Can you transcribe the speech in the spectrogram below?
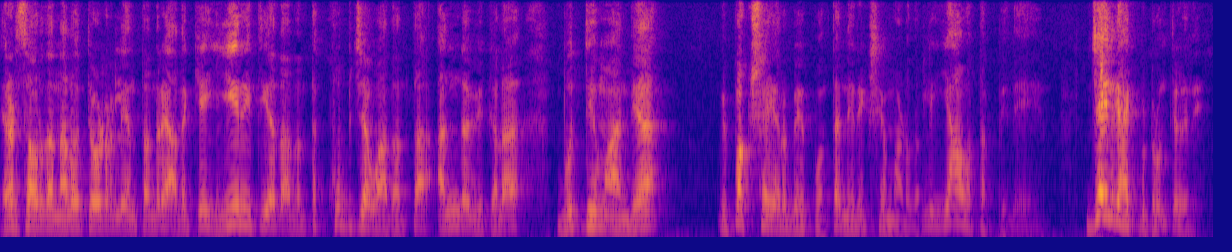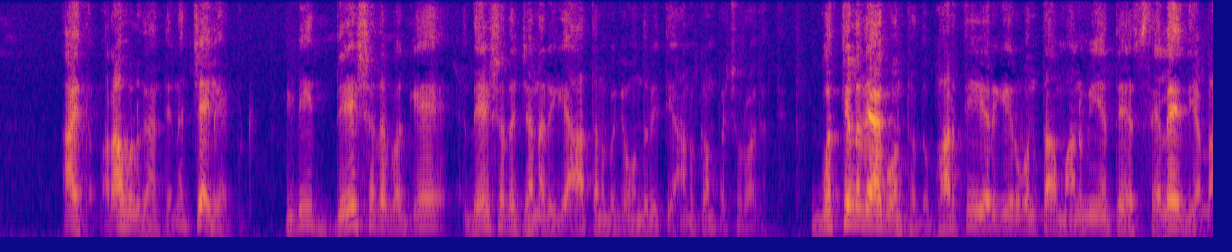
ಎರಡು ಸಾವಿರದ ನಲವತ್ತೇಳರಲ್ಲಿ ಅಂತಂದರೆ ಅದಕ್ಕೆ ಈ ರೀತಿಯಾದಂಥ ಕುಬ್ಜವಾದಂಥ ಅಂಗವಿಕಲ, ಬುದ್ಧಿಮಾಂದ್ಯ, ವಿಪಕ್ಷ ಇರಬೇಕು ಅಂತ ನಿರೀಕ್ಷೆ ಮಾಡೋದ್ರಲ್ಲಿ ಯಾವ ತಪ್ಪಿದೆ? ಜೈಲಿಗೆ ಹಾಕಿಬಿಟ್ರು ಅಂತ ಹೇಳಿರಿ ಆಯ್ತಪ್ಪ, ರಾಹುಲ್ ಗಾಂಧಿನ ಜೈಲಿಗೆ ಹಾಕಿಬಿಟ್ರು. ಇಡೀ ದೇಶದ ಬಗ್ಗೆ, ದೇಶದ ಜನರಿಗೆ ಆತನ ಬಗ್ಗೆ ಒಂದು ರೀತಿ ಅನುಕಂಪ ಶುರುವಾಗುತ್ತೆ. ಗೊತ್ತಿಲ್ಲದೆ ಆಗುವಂಥದ್ದು. ಭಾರತೀಯರಿಗೆ ಇರುವಂಥ ಮಾನವೀಯತೆಯ ಸೆಲೆ ಇದೆಯಲ್ಲ,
